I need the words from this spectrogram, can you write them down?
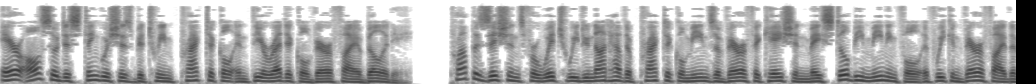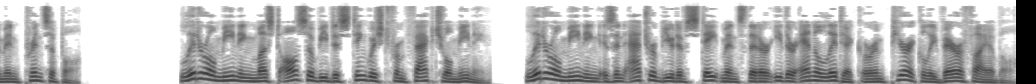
Ayer also distinguishes between practical and theoretical verifiability. Propositions for which we do not have a practical means of verification may still be meaningful if we can verify them in principle. Literal meaning must also be distinguished from factual meaning. Literal meaning is an attribute of statements that are either analytic or empirically verifiable.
